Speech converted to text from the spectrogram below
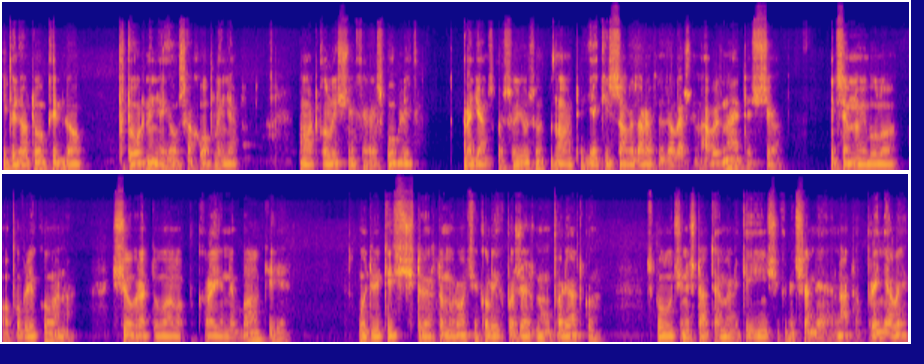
і підготовки до вторгнення і захоплення от, колишніх республік Радянського Союзу, от, які стали зараз незалежними. А ви знаєте, що? І це мною було опубліковано, що врятувало країни Балтії у 2004 році, коли їх пожежному порядку Сполучені Штати Америки і інші члени НАТО прийняли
